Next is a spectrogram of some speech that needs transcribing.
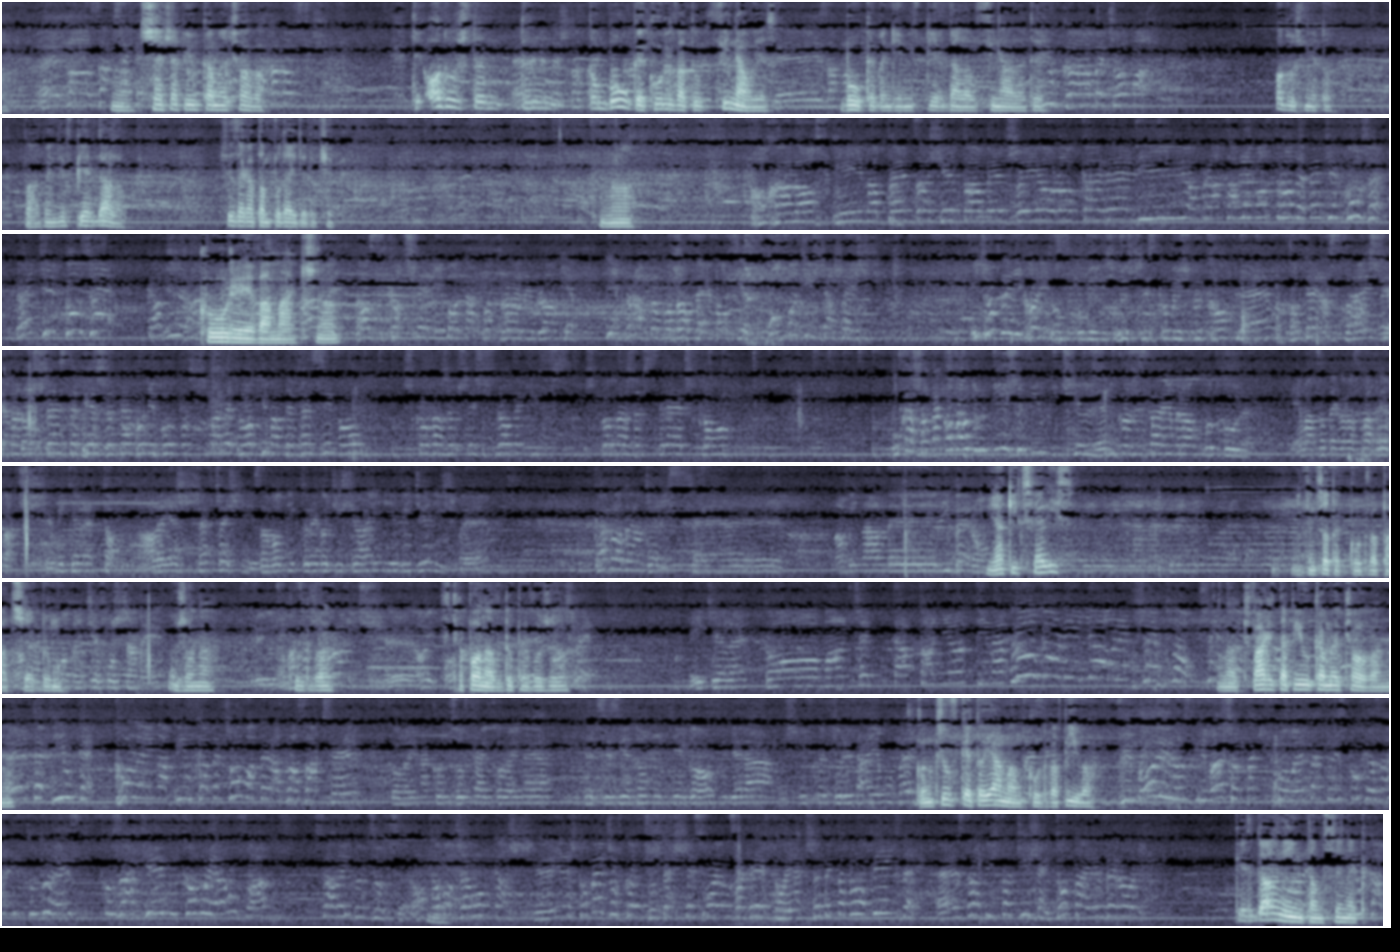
No, trzecia piłka meczowa. Ty odłóż ten, ten, tą bułkę, kurwa, tu finał jest. Bułkę będzie mi wpierdalał w finale, ty. Odłóż mnie to. Pa, będzie wpierdalał. Się zaraz tam podejdę do ciebie. No. Szkoda, że wstreczką. Łukasz atakował trudniejsze piłki z wykorzystaniem rąk pod górę. Nie ma co tego rozpatrywać. Ale jeszcze wcześniej zawodnik, którego dzisiaj nie widzieliśmy. Carlo De Angelis. Nominalny libero. Jak X-Felis? I ten co tak kurwa patrzy, jakby mu żona kurwa strapona w dupę włożyła. No, czwarta piłka meczowa, no. Tę piłkę. Kolejna piłka meczowa teraz dla Zaksy. Kolejna końcówka i kolejne decyzje Domingiego. Wybiera śliwkę, który daje mu pewność. Końcówkę to ja mam, kurwa, piwa. Wybory rozgrywacza w takich momentach to jest pokazanie, kto tu jest kozakiem i komu ja ufam w samej końcówce. No to może Łukasz, ileż to meczów kończył też się swoją zagrywką, jak żeby to było piękne. E, zrobić to dzisiaj, tutaj w Weronie. Pierdolnij im tam, synek.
